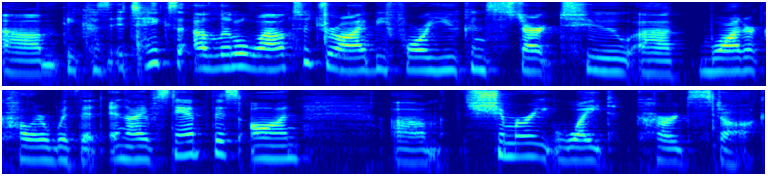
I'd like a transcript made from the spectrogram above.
um, because it takes a little while to dry before you can start to uh, watercolor with it. And I've stamped this on um, shimmery white cardstock.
